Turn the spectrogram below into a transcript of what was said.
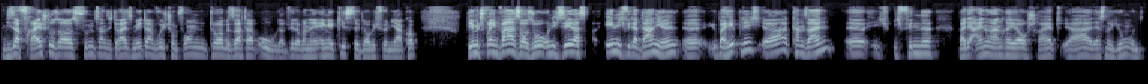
dieser Freistoß aus 25, 30 Metern, wo ich schon vor dem Tor gesagt habe, oh, das wird aber eine enge Kiste, glaube ich, für den Jakob. Dementsprechend war es auch so und ich sehe das ähnlich wie der Daniel, äh, überheblich, ja, kann sein. Äh, ich, ich finde, weil der eine oder andere ja auch schreibt, ja, der ist nur jung und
